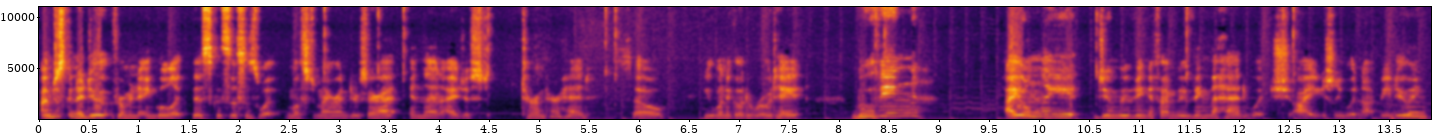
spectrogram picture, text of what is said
I'm just going to do it from an angle like this because this is what most of my renders are at. And then I just turn her head. So you want to go to rotate. Moving, I only do moving if I'm moving the head, which I usually would not be doing.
